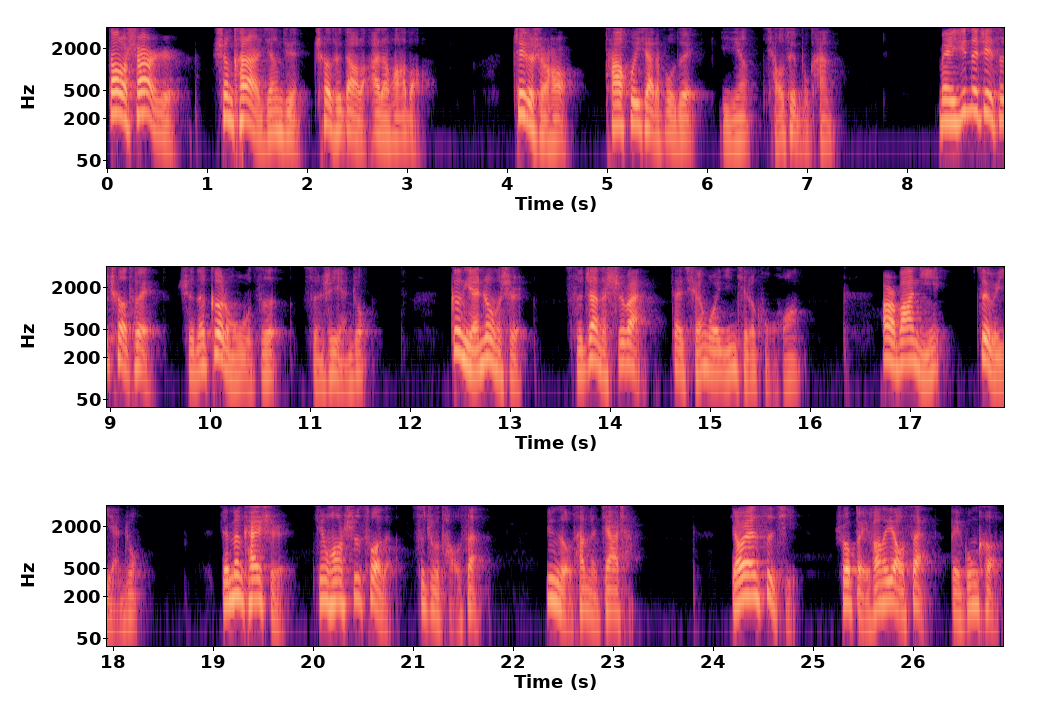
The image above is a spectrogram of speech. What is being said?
到了十二日，圣克莱尔将军撤退到了爱德华堡，这个时候。他麾下的部队已经憔悴不堪，美军的这次撤退使得各种物资损失严重，更严重的是，此战的失败在全国引起了恐慌，阿尔巴尼最为严重，人们开始惊慌失措的四处逃散，运走他们的家产。谣言四起，说北方的要塞被攻克了，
